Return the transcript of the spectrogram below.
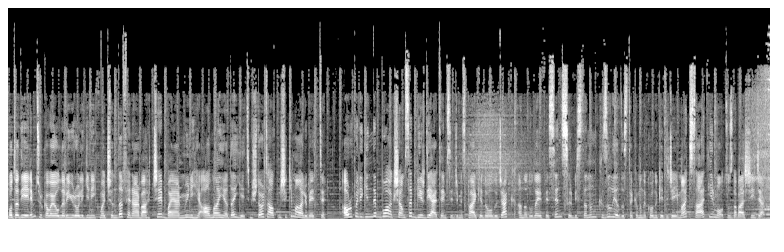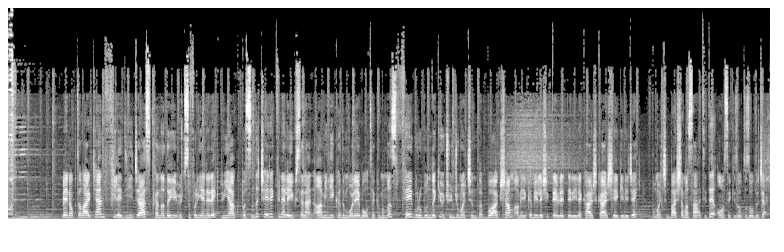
Pota diyelim Türk Hava Yolları Eurolig'in ilk maçında Fenerbahçe Bayern Münih'i Almanya'da 74-62 mağlup etti. Avrupa Ligi'nde bu akşamsa bir diğer temsilcimiz parkede olacak. Anadolu Efes'in Sırbistan'ın Kızıl Yıldız takımını konuk edeceği maç saat 20.30'da başlayacak. Ve noktalarken file diyeceğiz. Kanada'yı 3-0 yenerek Dünya Kupası'nda çeyrek finale yükselen A Kadın Voleybol takımımız F grubundaki 3. maçında bu akşam Amerika Birleşik Devletleri ile karşı karşıya gelecek. Bu maçın başlama saati de 18.30 olacak.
